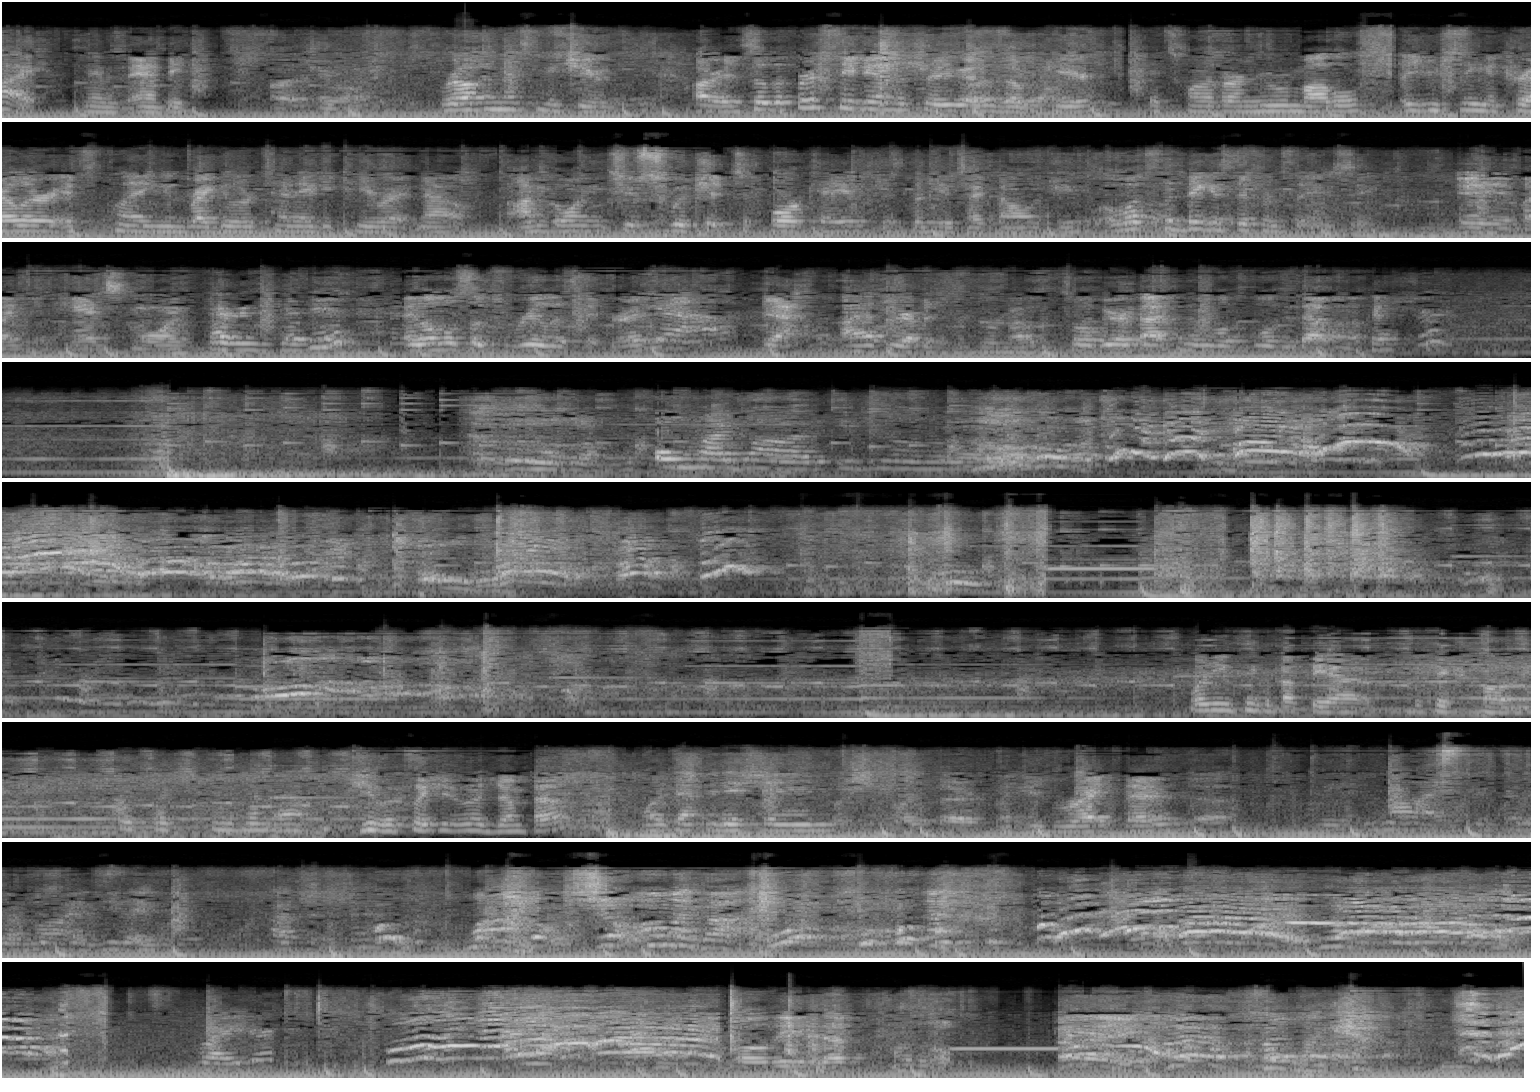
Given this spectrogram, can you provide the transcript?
hi. My name is Andy. Robin, nice to meet you. Alright, so the first CD I'm going to show you guys is over here. It's one of our newer models. As you're seeing a trailer, it's playing in regular 1080p right now. I'm going to switch it to 4K, which is the new technology. What's the biggest difference that you see? It like enhanced more. Very good. It almost looks realistic, right? Yeah. Yeah, I have to grab a different remote. So we'll be right back and then we'll, we'll do that one, okay? Sure. Oh my god. Adriana. Oh my god! Oh! What do you think about the, uh, the picture quality? Looks like she's gonna jump out. She looks like she's going to jump out. What definition? Right there. Like she's right there. Yeah. Oh my god. Brighter. Well, the, that, oh my god.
